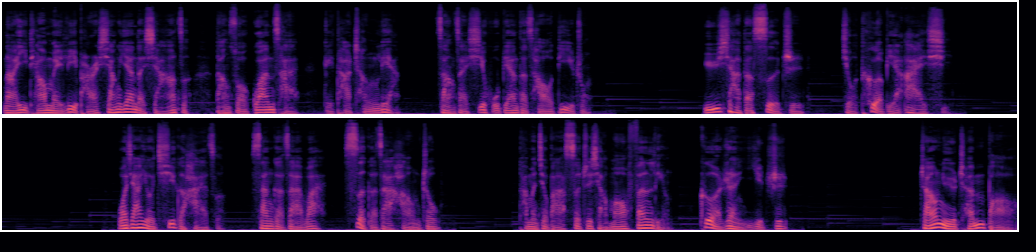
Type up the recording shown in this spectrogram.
拿一条美丽牌香烟的匣子当做棺材给它成殓，葬在西湖边的草地中。余下的四只就特别爱惜。我家有七个孩子，三个在外，四个在杭州，他们就把四只小猫分领，各认一只。长女陈宝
